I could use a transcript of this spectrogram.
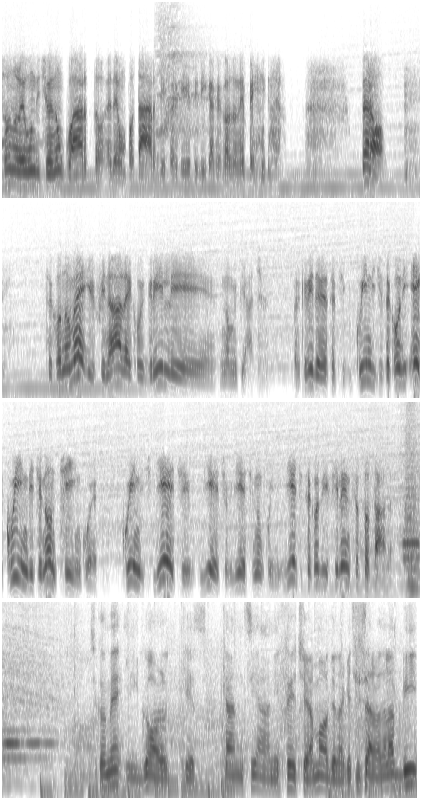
Sono le 11 e un quarto ed è un po' tardi perché io ti dica che cosa ne penso. Però, secondo me il finale con i grilli non mi piace perché lì deve esserci 15 secondi e 15, non 5. 15, 10, 10, 10, non 15, 10 secondi di silenzio totale. Secondo me il gol che Scanziani fece a Modena che ci salva dalla B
